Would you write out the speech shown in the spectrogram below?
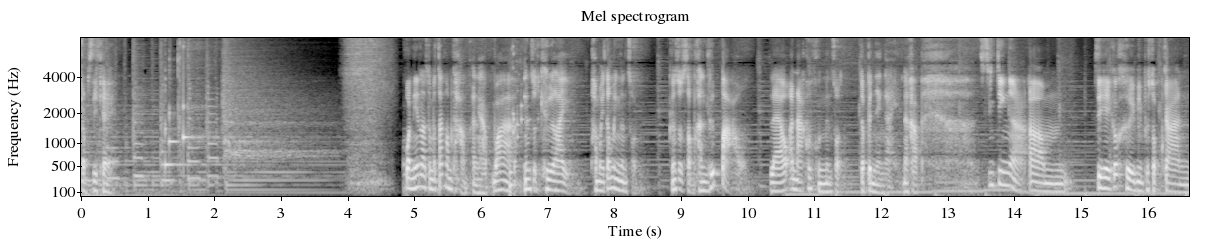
กับ CK วันนี้เราจะมาตั้งคำถามกันครับว่าเงินสดคืออะไรทำไมต้องมีเงินสด เงินสดสำคัญหรือเปล่า แล้วอนาคตของเงินสดจะเป็นยังไงนะครับ จริงๆอะซีเคก็เคยมีประสบการณ์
